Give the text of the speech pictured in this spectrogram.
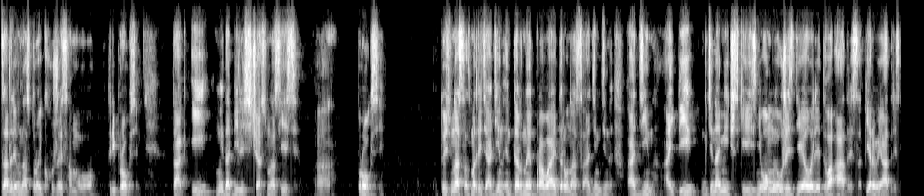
задали в настройках уже самого 3-прокси. Так, и мы добились сейчас, у нас есть а, прокси то есть у нас, смотрите, один интернет-провайдер, у нас один, один IP динамический, из него мы уже сделали два адреса. Первый адрес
